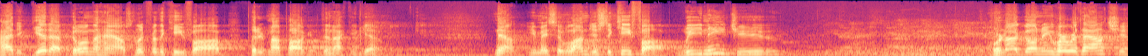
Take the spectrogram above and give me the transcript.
I had to get up, go in the house, look for the key fob, put it in my pocket, then I could go. Now, you may say, Well, I'm just a key fob. We need you. We're not going anywhere without you.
